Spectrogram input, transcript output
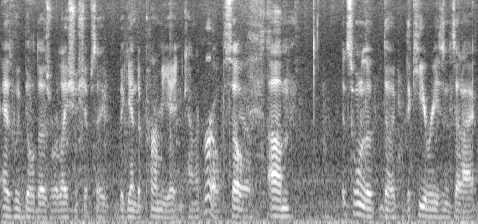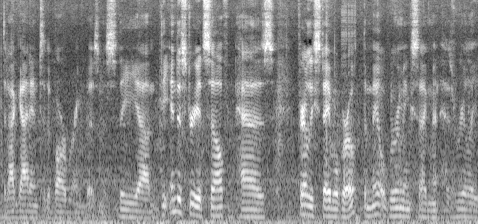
as we build those relationships, they begin to permeate and kind of grow. So. Yeah. Um, it's one of the, the, the, key reasons that I that I got into the barbering business. The um, the industry itself has fairly stable growth. The male grooming segment has really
